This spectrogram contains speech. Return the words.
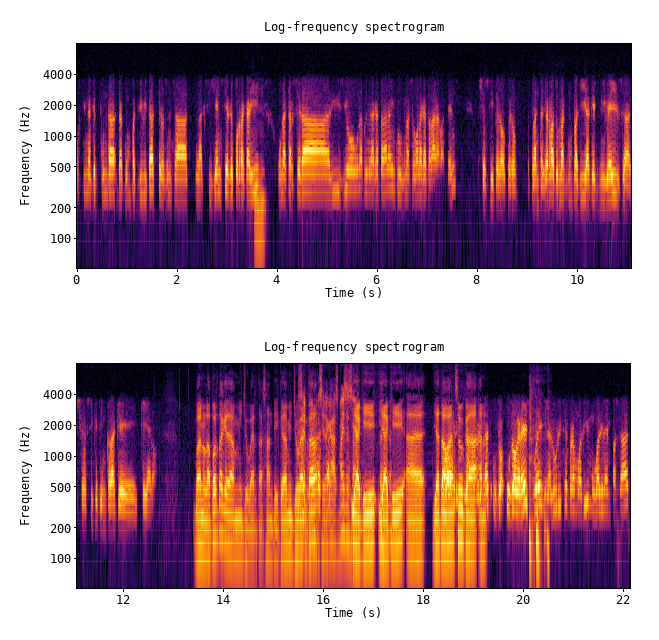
doncs tindre aquest punt de, de competitivitat, però sense l'exigència que pot requerir Mhm. una tercera divisió, una primera catalana inclús una segona catalana, m'entens? Això sí, però, però plantejar-me tornar a competir a aquests nivells, això sí que tinc clar que, que ja no. Bueno, la porta queda mig oberta, Santi, queda mig Sempre, oberta. per si de cas, mai se I sap. aquí, i aquí eh, ja t'avanço que... En... veritat, us, us ho agraeixo, eh? I la Luri sempre m'ho ha dit, m'ho va dir l'any passat.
